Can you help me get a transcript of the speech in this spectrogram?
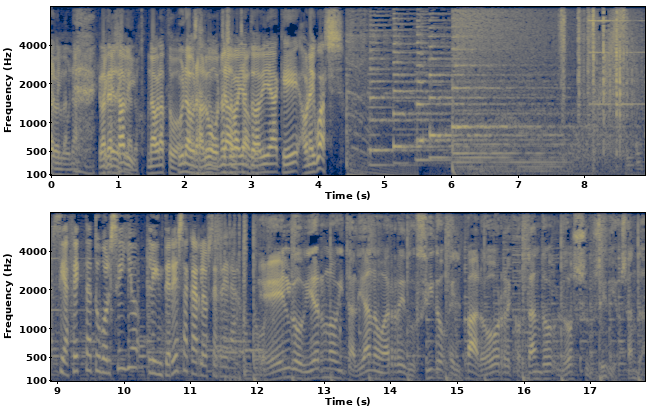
a ninguna. Gracias, Javi. claro. Un abrazo. Un Hasta abrazo. luego. No se vayan chao. todavía, que aún hay guas. Si afecta tu bolsillo, le interesa a Carlos Herrera. El gobierno italiano ha reducido el paro recortando los subsidios. Anda.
